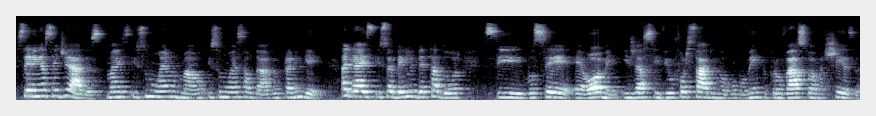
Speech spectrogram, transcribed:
serem assediadas, mas isso não é normal, isso não é saudável para ninguém. Aliás, isso é bem libertador se você é homem e já se viu forçado em algum momento provar sua macheza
